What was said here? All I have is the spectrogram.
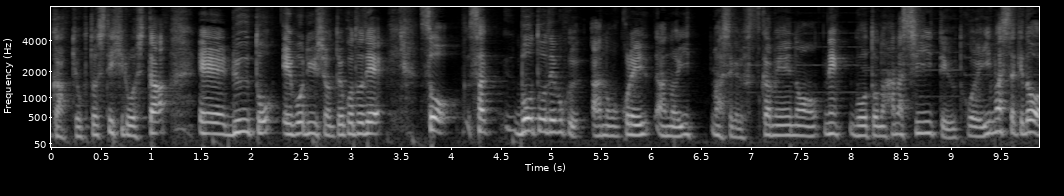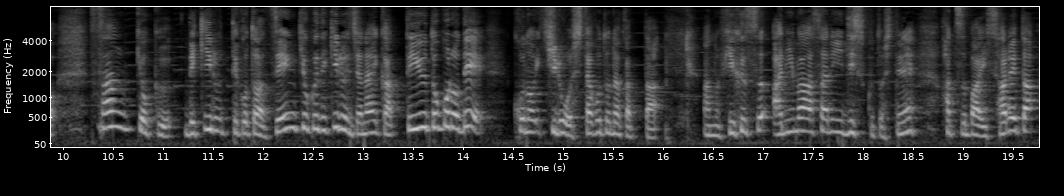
楽曲として披露した、えー、ルートエボリューションということで、そう、さ、冒頭で僕、あの、これ、あの、言いましたけど、二日目のね、冒頭の話っていうところで言いましたけど、3曲できるってことは全曲できるんじゃないかっていうところで、この披露したことなかった、あの、フィフスアニバーサリーディスクとしてね、発売された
